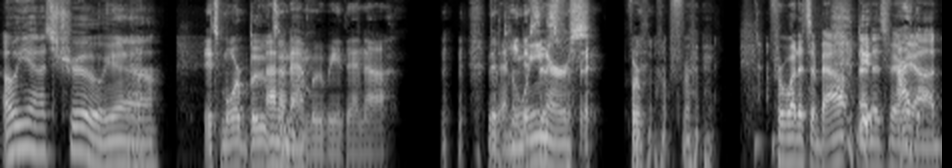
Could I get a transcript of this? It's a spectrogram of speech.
Oh yeah, that's true. Yeah, Yeah. It's more boobs in that movie than uh than, Than wieners. For, for, for for what it's about, that Dude, is very I- odd.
